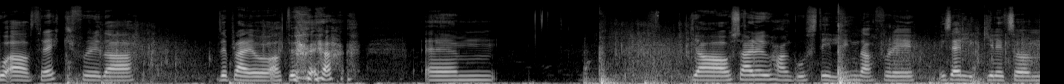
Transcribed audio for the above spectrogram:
god avtrekk, fordi da Det pleier jo alltid Ja. Um, ja, og så er det å ha en god stilling, da. Fordi hvis jeg ligger litt sånn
